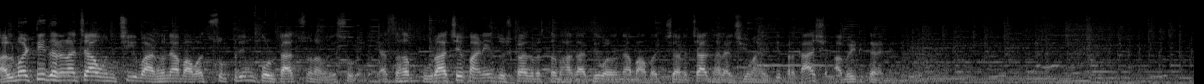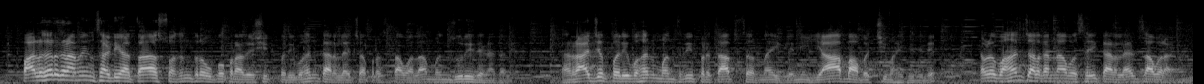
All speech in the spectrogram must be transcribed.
अलमट्टी धरणाच्या उंची वाढवण्याबाबत सुप्रीम कोर्टात सुनावणी सुरू आहे. यासह पुराचे पाणी दुष्काळग्रस्त भागातील वळवण्याबाबत चर्चा झाल्याची माहिती प्रकाश आंबेडकर यांनी दिली. पालघर ग्रामीणसाठी आता स्वतंत्र उपप्रादेशिक परिवहन कार्यालयाच्या प्रस्तावाला मंजुरी देण्यात आली राज्य परिवहन मंत्री प्रताप सरनाईक यांनी याबाबतची माहिती दिली त्यामुळे वाहन चालकांना वसई कार्यालयात जावं लागलं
